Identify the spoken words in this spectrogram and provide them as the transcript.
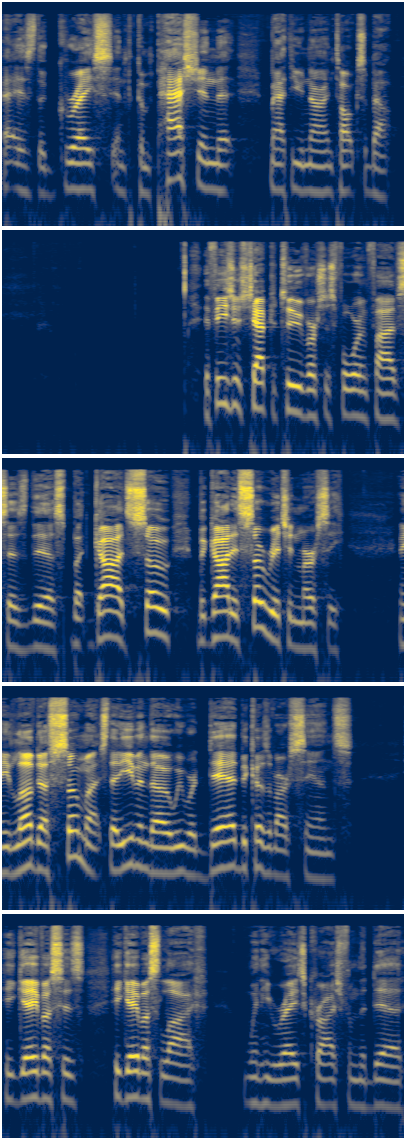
That is the grace and the compassion that Matthew 9 talks about. Ephesians chapter 2 verses 4 and 5 says this, but God so but God is so rich in mercy, and he loved us so much that even though we were dead because of our sins, he gave us his he gave us life when he raised Christ from the dead.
